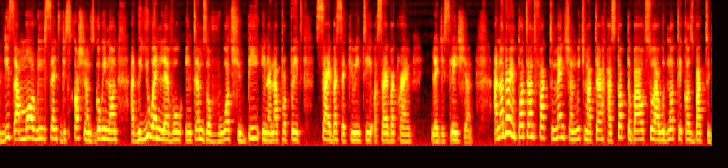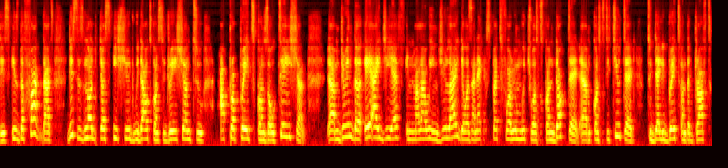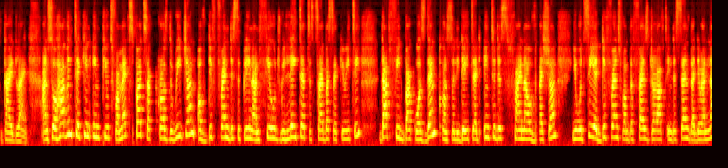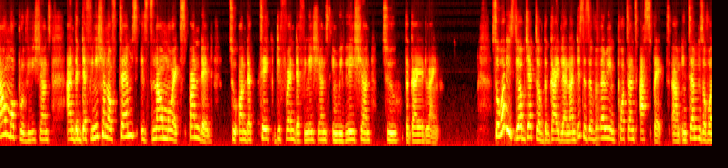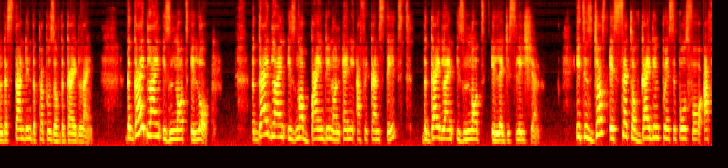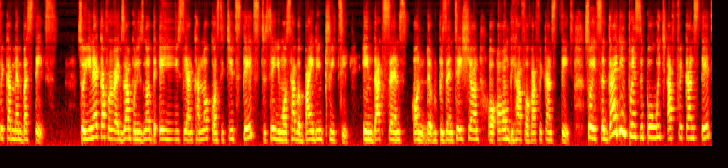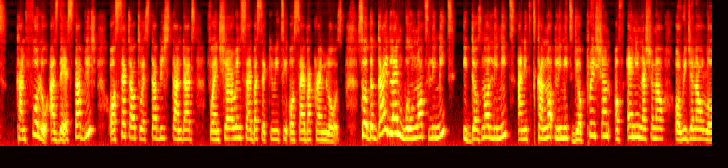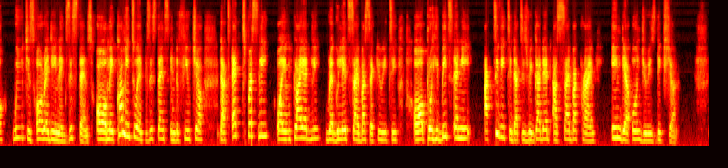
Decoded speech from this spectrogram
these are more recent discussions going on at the UN level in terms of what should be in an appropriate cybersecurity or cybercrime legislation. Another important fact to mention, which Mactar has talked about, so I would not take us back to this, is the fact that this is not just issued without consideration to appropriate consultation. Um, during the AIGF in Malawi in July, there was an expert forum which was conducted, um, constituted to deliberate on the draft guideline. And so having taken input from experts across the region of different discipline and field related to cybersecurity, that feedback was then consolidated into this final version. You would see a difference from the first draft in the sense that there are now more provisions and the definition of terms is now more expanded to undertake different definitions in relation to the guideline. So what is the object of the guideline? And this is a very important aspect um, in terms of understanding the purpose of the guideline. The guideline is not a law. The guideline is not binding on any African state. The guideline is not a legislation. It is just a set of guiding principles for Africa member states. So UNECA, for example, is not the AUC and cannot constitute states to say you must have a binding treaty in that sense on the representation or on behalf of African states. So it's a guiding principle which African states can follow as they establish or set out to establish standards for ensuring cybersecurity or cybercrime laws. So the guideline will not limit, it does not limit, and it cannot limit the operation of any national or regional law which is already in existence or may come into existence in the future that expressly or impliedly regulates cybersecurity or prohibits any activity that is regarded as cybercrime in their own jurisdiction.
